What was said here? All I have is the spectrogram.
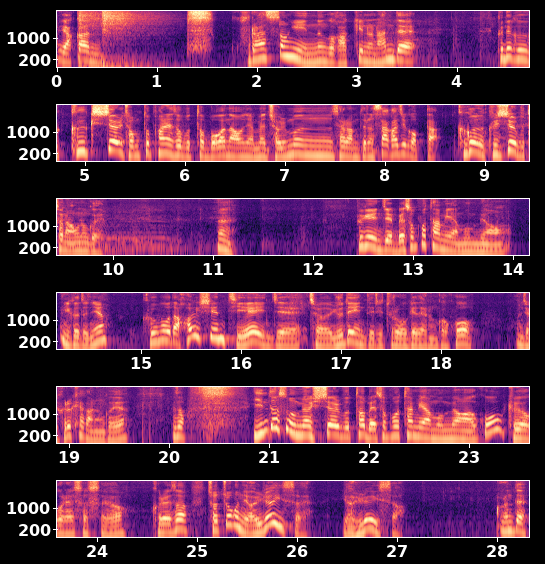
돼. 예, 약간 구라성이 있는 것 같기는 한데 근데 그, 그 시절 점토판에서부터 뭐가 나오냐면 젊은 사람들은 싸가지가 없다. 그거는 그 시절부터 나오는 거예요. 예. 그게 이제 메소포타미아 문명이거든요. 그보다 훨씬 뒤에 이제 저 유대인들이 들어오게 되는 거고 이제 그렇게 가는 거예요. 그래서 인더스 문명 시절부터 메소포타미아 문명하고 교역을 했었어요. 그래서 저쪽은 열려 있어요. 열려 있어. 그런데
